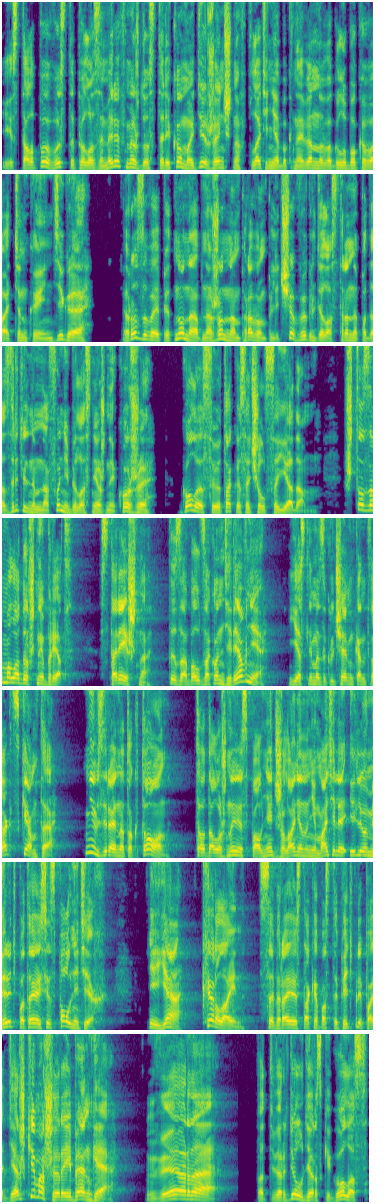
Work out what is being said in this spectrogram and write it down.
Из толпы выступила, замерев между стариком и Ди, женщина в платье необыкновенного глубокого оттенка индиго. Розовое пятно на обнаженном правом плече выглядело странно подозрительным на фоне белоснежной кожи. Голос ее так и сочился ядом. «Что за малодушный бред? Старейшина, ты забыл закон деревни? Если мы заключаем контракт с кем-то, невзирая на то, кто он, то должны исполнять желания нанимателя или умереть, пытаясь исполнить их. И я, Кэролайн, собираюсь так и поступить при поддержке Машира и Бенге». «Верно!» – подтвердил дерзкий голос.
